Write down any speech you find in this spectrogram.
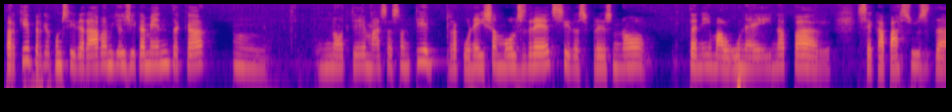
Per què? Perquè consideràvem, lògicament, que mm, no té massa sentit reconèixer molts drets si després no tenim alguna eina per ser capaços de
